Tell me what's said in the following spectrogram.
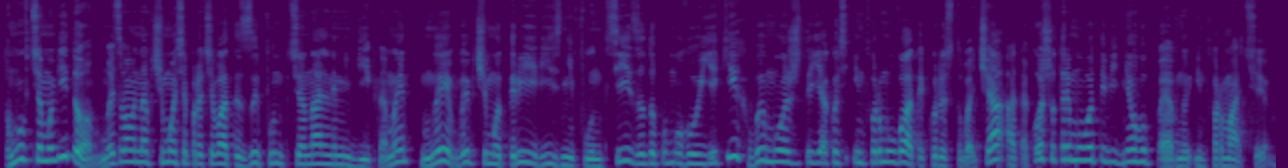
Тому в цьому відео ми з вами навчимося працювати з функціональними вікнами. Ми вивчимо три різні функції, за допомогою яких ви можете якось інформувати користувача, а також отримувати від нього певну інформацію. інформацію.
